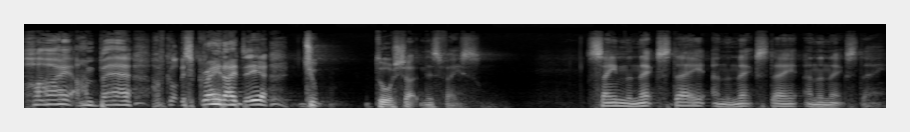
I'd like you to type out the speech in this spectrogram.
Hi, I'm Bear. I've got this great idea. Door shut in his face. Same the next day, and the next day, and the next day.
